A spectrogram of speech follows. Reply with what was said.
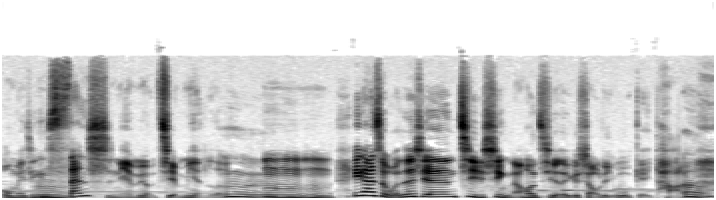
我们已嗯。经三十年没有见面了。嗯。嗯嗯嗯，一开始我是先寄信，然后寄了一个小礼物给他。嗯。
